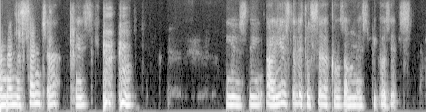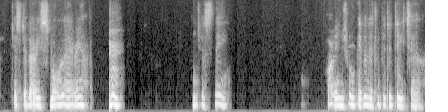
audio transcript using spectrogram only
And then the center is use the, I'll use the little circles on this because it's just a very small area. and just the orange will give a little bit of detail.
